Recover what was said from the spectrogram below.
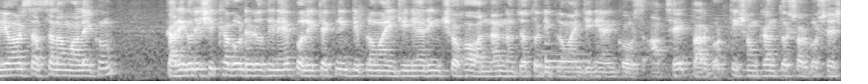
ভিউয়ার্স আসসালামু আলাইকুম কারিগরি শিক্ষা বোর্ডের অধীনে পলিটেকনিক ডিপ্লোমা ইঞ্জিনিয়ারিং সহ অন্যান্য যত ডিপ্লোমা ইঞ্জিনিয়ারিং কোর্স আছে, তার ভর্তি সংক্রান্ত সর্বশেষ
